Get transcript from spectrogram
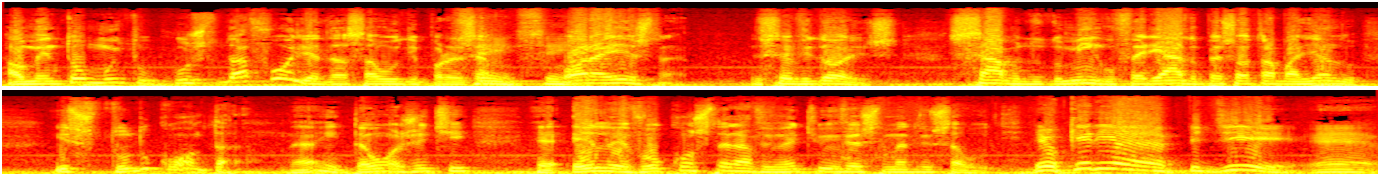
Aumentou muito o custo da folha da saúde, por exemplo. Sim, sim. Hora extra de servidores. Sábado, domingo, feriado, o pessoal trabalhando. Isso tudo conta. Né? Então a gente é, elevou consideravelmente o investimento em saúde. Eu queria pedir é,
